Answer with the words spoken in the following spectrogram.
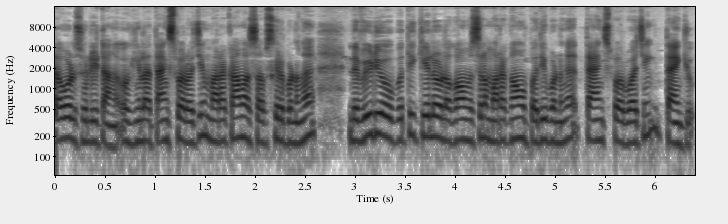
தகவல் சொல்லிட்டாங்க. ஓகேங்களா? தேங்க்ஸ் ஃபார் வாட்சிங் மறக்காமல் சப்ஸ்கிரைப் பண்ணுங்கள் இந்த வீடியோவை பற்றி கீழே உள்ள காமெண்ட்ஸில் மறக்காமல் பதிவு பண்ணுங்கள் தேங்க்ஸ் ஃபார் வாட்சிங் தேங்க்யூ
